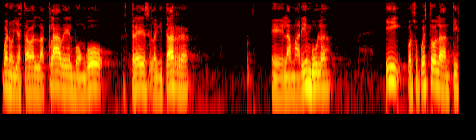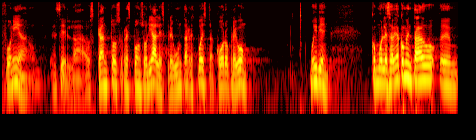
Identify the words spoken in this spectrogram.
bueno, ya estaba la clave, el bongo, el tres, la guitarra, eh, la marímbula y por supuesto la antifonía, es decir, los cantos responsoriales, pregunta-respuesta, coro-pregón. Muy bien, como les había comentado, em,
